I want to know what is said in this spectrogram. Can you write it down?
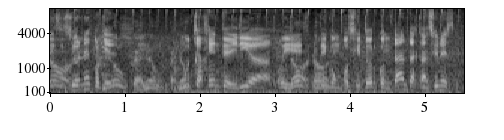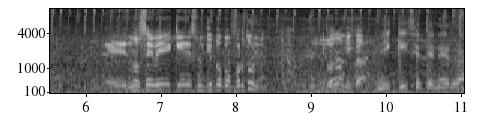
decisiones? Porque nunca, nunca, mucha gente diría, oye, este compositor con tantas canciones, eh, no se ve que eres un tipo con fortuna económica. Ni quise tenerla.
